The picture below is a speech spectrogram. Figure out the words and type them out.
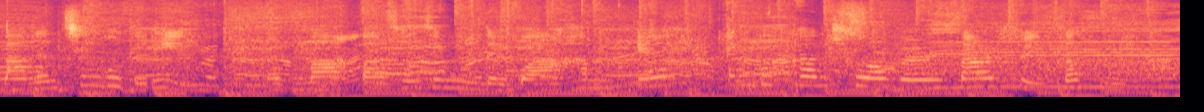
많은 친구들이 엄마 아빠 선생님들과 함께 행복한 추억을 쌓을 수 있었습니다.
